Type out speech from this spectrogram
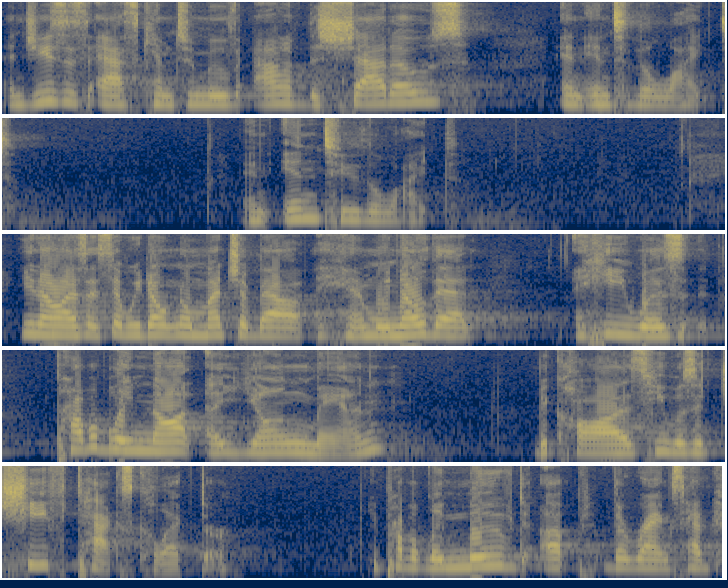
And Jesus asked him to move out of the shadows and into the light. And into the light. You know, as I said, we don't know much about him. We know that he was probably not a young man because he was a chief tax collector. He probably moved up the ranks, had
